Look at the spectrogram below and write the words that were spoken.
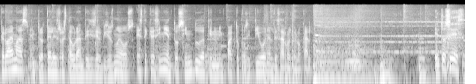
Pero además, entre hoteles, restaurantes y servicios nuevos, este crecimiento sin duda tiene un impacto positivo en el desarrollo local. Entonces,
